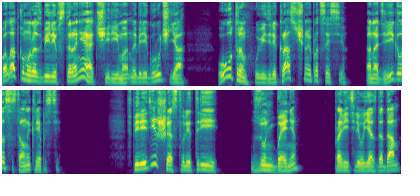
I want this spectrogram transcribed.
Палатку мы разбили в стороне от Черима на берегу ручья. Утром увидели красочную процессию. Она двигалась со стороны крепости. Впереди шествовали три дзуньбэня, правители уезда Дам,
